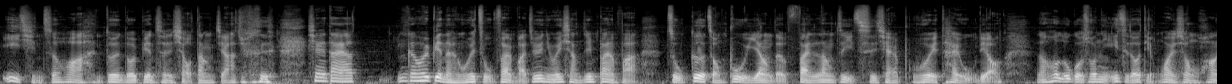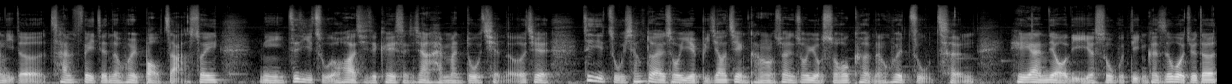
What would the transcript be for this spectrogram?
疫情之后啊，很多人都会变成小当家，就是现在大家。应该会变得很会煮饭吧，就是你会想尽办法煮各种不一样的饭，让自己吃起来不会太无聊。然后如果说你一直都点外送的话，你的餐费真的会爆炸。所以你自己煮的话，其实可以省下还蛮多钱的，而且自己煮相对来说也比较健康。虽然说有时候可能会煮成黑暗料理也说不定，可是我觉得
